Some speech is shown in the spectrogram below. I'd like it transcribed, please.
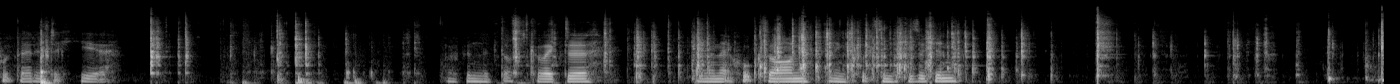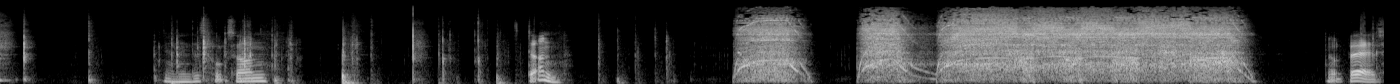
Put that into here. Open the dust collector and then that hooks on and clicks into position. And then this hooks on. Done. Not bad.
